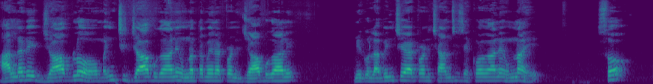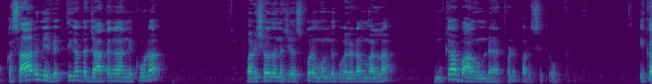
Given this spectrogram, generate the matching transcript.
ఆల్రెడీ జాబ్లో మంచి జాబ్ కానీ ఉన్నతమైనటువంటి జాబ్ కానీ మీకు లభించేటువంటి ఛాన్సెస్ ఎక్కువగానే ఉన్నాయి. సో ఒకసారి మీ వ్యక్తిగత జాతకాన్ని కూడా పరిశోధన చేసుకొని ముందుకు వెళ్ళడం వల్ల ఇంకా బాగుండేటువంటి పరిస్థితి ఉంటుంది. ఇక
